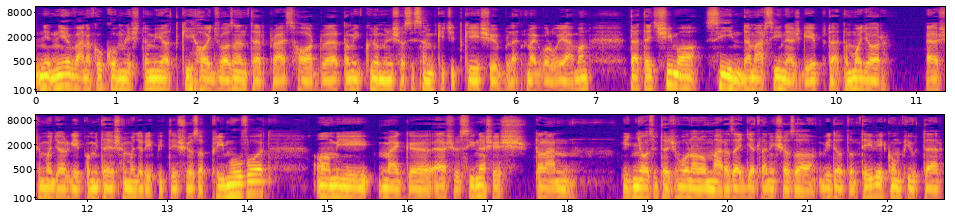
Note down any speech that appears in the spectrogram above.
nyilván a kokomlista miatt kihagyva az Enterprise hardware-t, ami különben is azt hiszem kicsit később lett meg valójában. Tehát egy sima szín, de már színes gép, tehát a magyar, első magyar gép, ami teljesen magyar építésű, az a Primo volt, ami meg első színes, és talán így 8 bites vonalon már az egyetlen is az a Videoton TV komputer,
